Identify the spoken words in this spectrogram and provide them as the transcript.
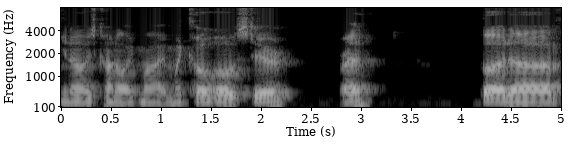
You know, he's kind of like my, my co host here, right? But uh,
